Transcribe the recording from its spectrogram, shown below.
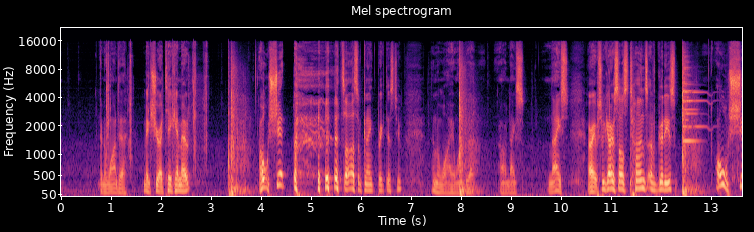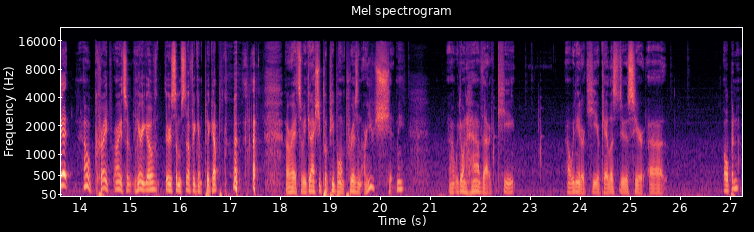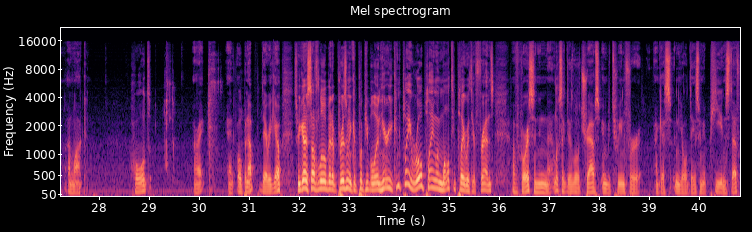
Gonna want to make sure I take him out. Oh shit! That's awesome. Can I break this too? I don't know why I want to do that. Oh, nice. Nice. All right, so we got ourselves tons of goodies. Oh shit! Oh, crepe. All right, so here you go. There's some stuff we can pick up. All right, so we can actually put people in prison. Are you shit me? Uh, we don't have that key. Oh, we need our key. Okay, let's do this here. Uh, open, unlock, hold. All right, and open up. There we go. So we got ourselves a little bit of prison. We can put people in here. You can play role playing with multiplayer with your friends, of course. And it looks like there's little traps in between for, I guess, in the old days when you pee and stuff,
